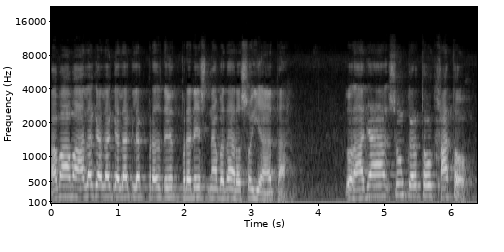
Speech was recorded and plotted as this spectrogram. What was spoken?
આવા આવા અલગ અલગ અલગ અલગ પ્રદે- પ્રદેશના બધા રસોઈયા હતા. તો રાજા શું કરતો? ખાતો.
